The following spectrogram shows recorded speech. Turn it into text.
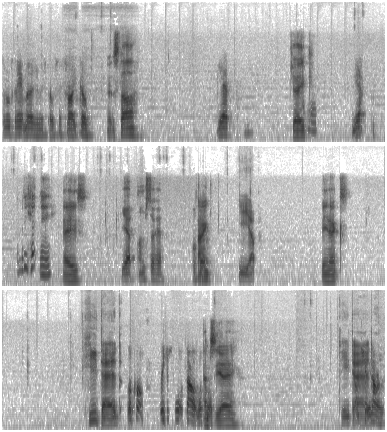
Someone's gonna get murdered in this process. Right, go. Uh, Star, Yep, Jake, Yeah. yep. Somebody hit me. Haze, Yep, I'm still here. Okay. Tank, Yep. Phoenix, He dead. Look up. We just walked out. Look up. MCA. He up. I'm shooting arrows.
